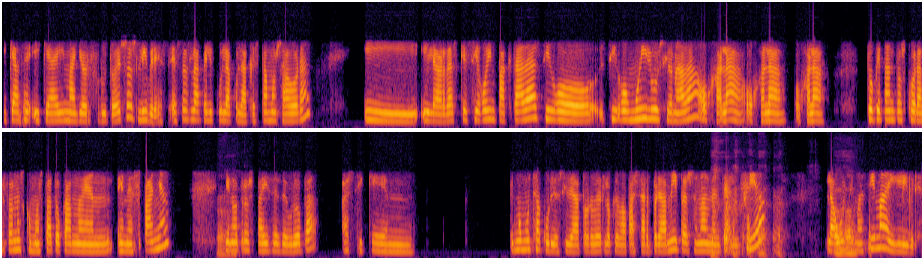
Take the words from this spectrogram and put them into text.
y que hace y que hay mayor fruto. Eso es Libres, esa es la película con la que estamos ahora y, y, la verdad es que sigo impactada, sigo sigo muy ilusionada. Ojalá, ojalá, ojalá toque tantos corazones como está tocando en, en España y en otros países de Europa. Así que mm, tengo mucha curiosidad por ver lo que va a pasar. Pero a mí personalmente, a Lucía, la última cima y libres.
